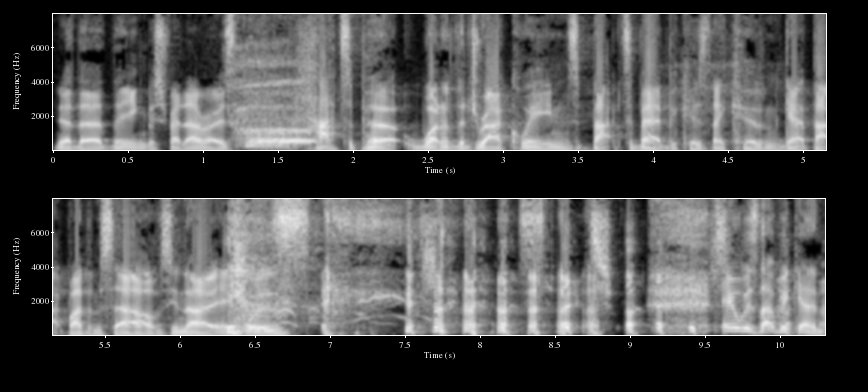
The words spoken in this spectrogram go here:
you know, the the English Red Arrows, had to put one of the drag queens back to bed because they couldn't get back by themselves. You know, it was it was that weekend.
